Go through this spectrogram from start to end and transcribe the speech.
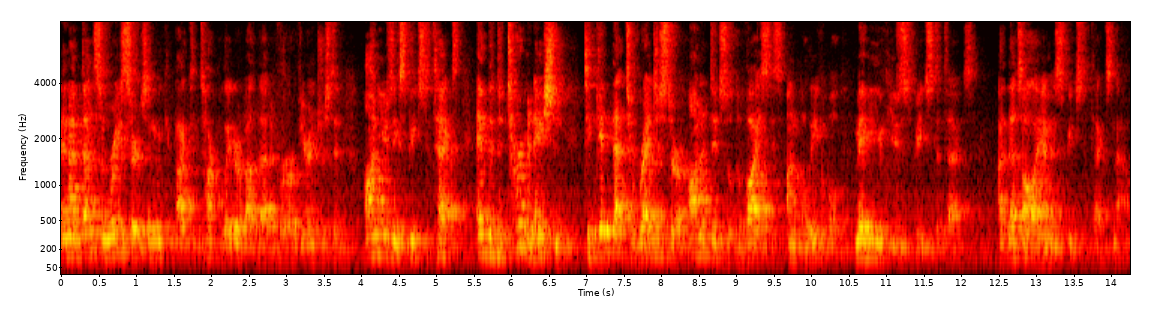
And I've done some research, and we can, I can talk later about that if, or if you're interested, on using speech to text. And the determination to get that to register on a digital device is unbelievable. Maybe you've used speech to text. I, that's all I am is speech to text now.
